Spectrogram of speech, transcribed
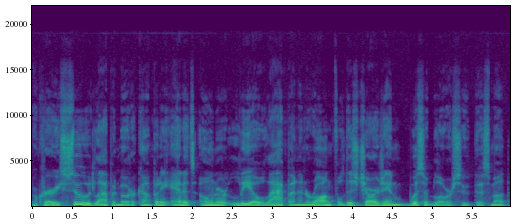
McCrary sued Lappin Motor Company and its owner, Leo Lappin, in a wrongful discharge and whistleblower suit this month.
